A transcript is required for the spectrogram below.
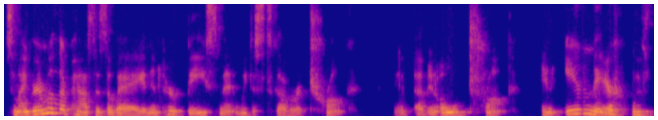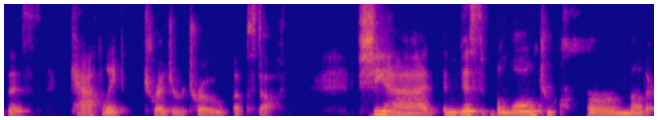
So my grandmother passes away, and in her basement, we discover a trunk, an old trunk. And in there was this Catholic treasure trove of stuff. She had, and this belonged to her mother.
